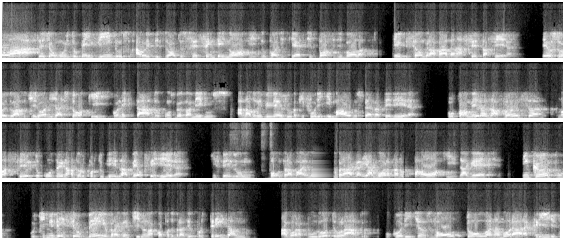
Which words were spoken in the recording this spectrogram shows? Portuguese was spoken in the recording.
Olá, sejam muito bem-vindos ao episódio 69 do podcast Posse de Bola, edição gravada na sexta-feira. Eu sou Eduardo Tironi, já estou aqui conectado com os meus amigos Arnaldo Ribeiro, Juca Kifuri e Mauro César Pereira. O Palmeiras avança no acerto com o treinador português Abel Ferreira, que fez um bom trabalho no Braga e agora está no PAOK da Grécia. Em campo, o time venceu bem o Bragantino na Copa do Brasil por 3 a 1. Agora, por outro lado, o Corinthians voltou a namorar a crise.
